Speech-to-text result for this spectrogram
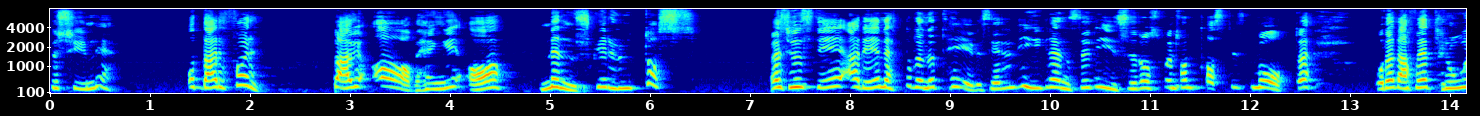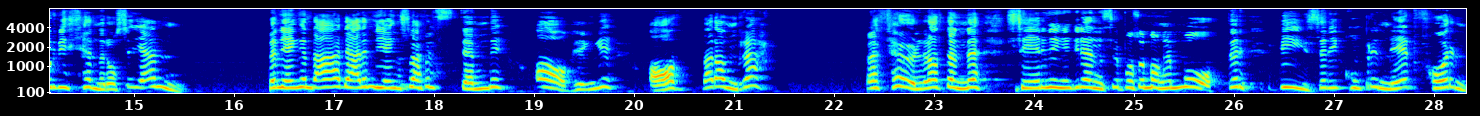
usynlig. Og derfor så er vi avhengig av mennesker rundt oss. Og jeg synes Det er det nettopp denne TV-serien Ingen grenser viser oss på en fantastisk måte. Og Det er derfor jeg tror vi kjenner oss igjen. Den gjengen der det er en gjeng som er fullstendig avhengig av hverandre. Og Jeg føler at denne serien Ingen grenser på så mange måter viser i komprimert form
